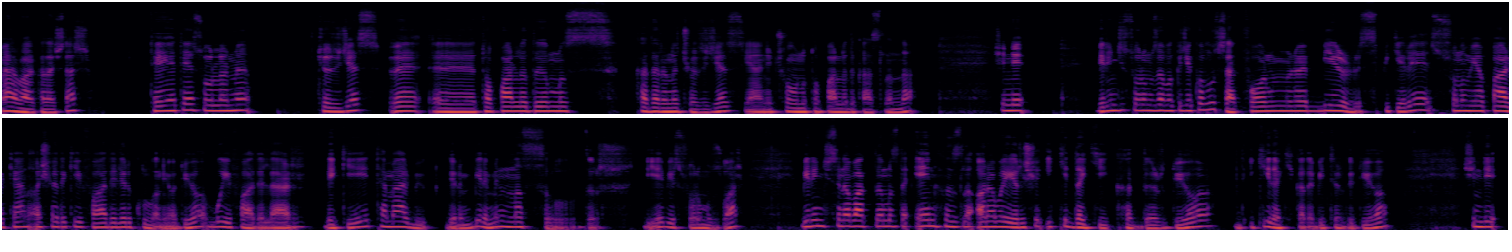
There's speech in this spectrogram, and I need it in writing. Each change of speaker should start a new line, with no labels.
Merhaba arkadaşlar. TYT sorularını çözeceğiz ve e, toparladığımız kadarını çözeceğiz. Yani çoğunu toparladık aslında. Şimdi birinci sorumuza bakacak olursak Formula 1 spikeri sunum yaparken aşağıdaki ifadeleri kullanıyor diyor. Bu ifadelerdeki temel büyüklüklerin birimi nasıldır diye bir sorumuz var. Birincisine baktığımızda en hızlı araba yarışı 2 dakikadır diyor. 2 dakikada bitirdi diyor. Şimdi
